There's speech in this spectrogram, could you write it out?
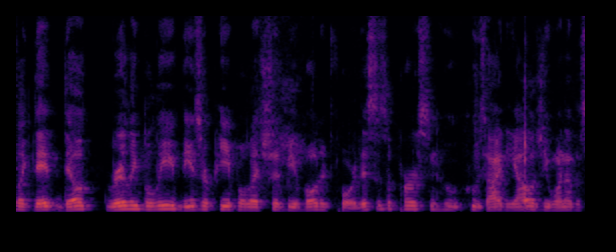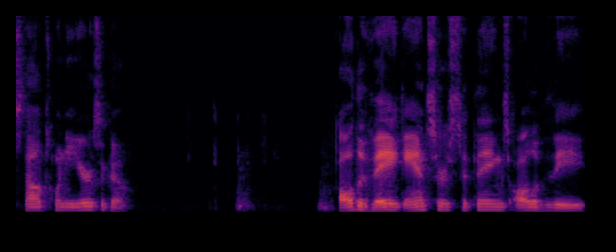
like they they'll really believe these are people that should be voted for. This is a person who whose ideology went out of style 20 years ago. All the vague answers to things, all of the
